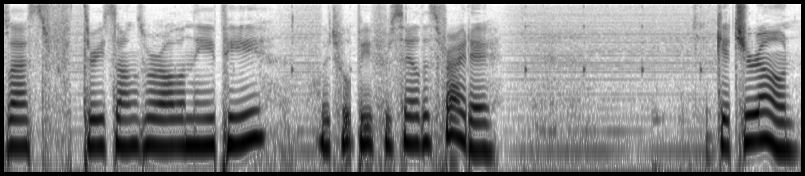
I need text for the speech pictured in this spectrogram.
Those last three songs were all on the EP, which will be for sale this Friday. Get your own.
